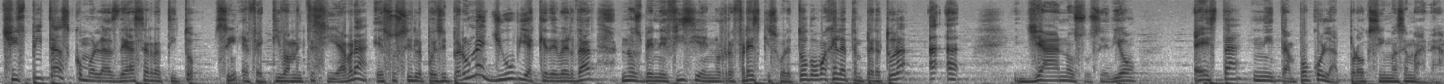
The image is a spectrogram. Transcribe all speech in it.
chispitas como las de hace ratito. Sí, efectivamente sí habrá. Eso sí le puedo decir. Pero una lluvia que de verdad nos beneficie y nos refresque y sobre todo baje la temperatura, ah, ah, ya no sucedió esta ni tampoco la próxima semana.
